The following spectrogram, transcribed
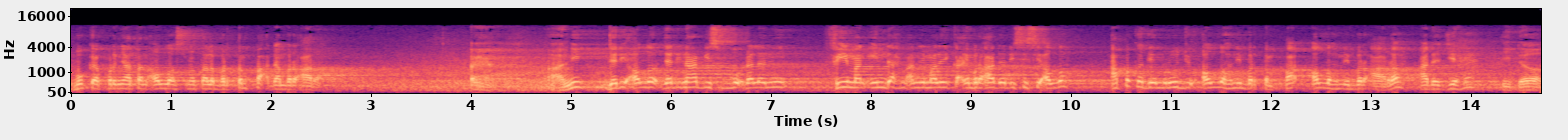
bukan pernyataan Allah SWT bertempat dan berarah. Ha, ni jadi Allah jadi Nabi sebut dalam ni Fiman indah maknanya malaikat yang berada di sisi Allah. Apakah dia merujuk Allah ni bertempat Allah ni berarah Ada jihad? Tidak.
